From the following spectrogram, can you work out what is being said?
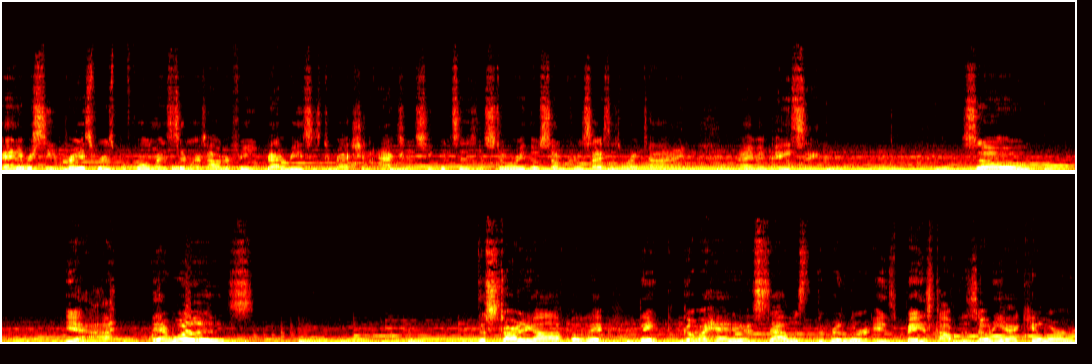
And it received praise for his performance, cinematography, Matt Reeves' direction, action sequences, and story, though some criticized his runtime, time, and pacing. So, yeah, there was the starting off of it. They go ahead and establish that the Riddler is based off the Zodiac Killer,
